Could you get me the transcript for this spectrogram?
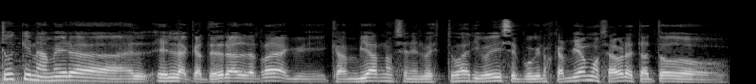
Twickenham era es la catedral del rugby, cambiarnos en el vestuario ese, porque nos cambiamos, ahora está todo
